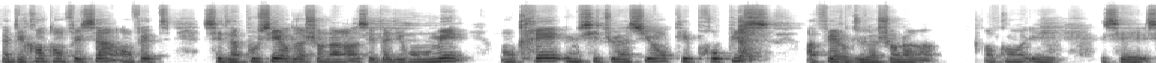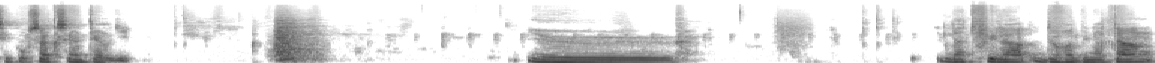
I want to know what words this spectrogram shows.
C'est-à-dire quand on fait ça, en fait, c'est de la poussière de la Shonara, c'est-à-dire on met, on crée une situation qui est propice à faire du Lachonara. Donc, c'est pour ça que c'est interdit. Euh, la tfila de Rabbi Nathan.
